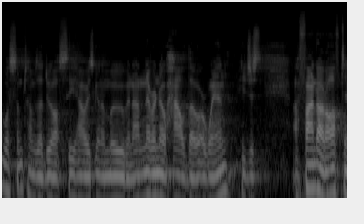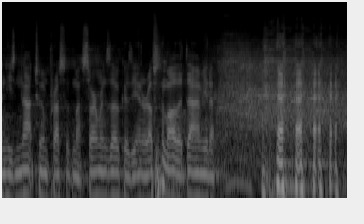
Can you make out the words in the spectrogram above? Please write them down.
Well, sometimes I do. I'll see how he's going to move, and I never know how though or when. He just, I find out often he's not too impressed with my sermons though, because he interrupts them all the time. You know.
